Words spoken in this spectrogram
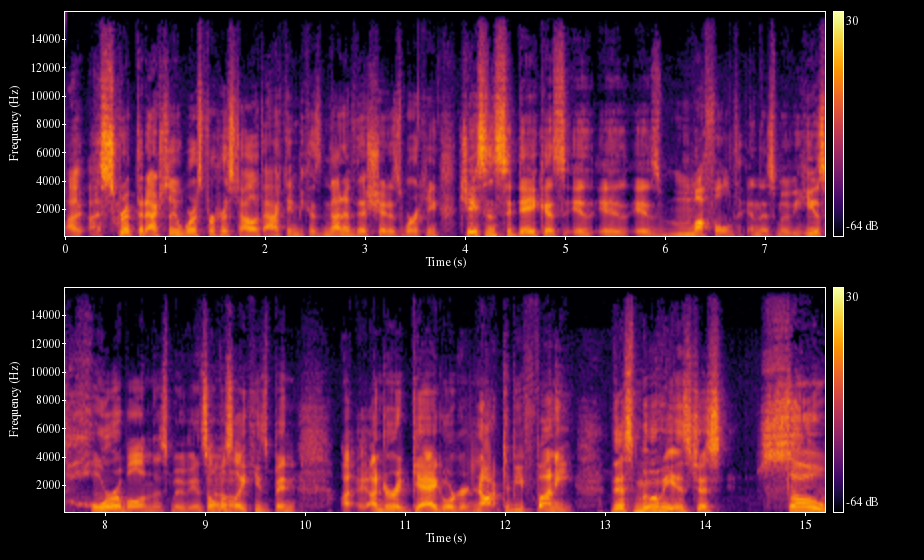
a, a script that actually works for her style of acting because none of this shit is working. Jason Sudeikis is is, is muffled in this movie. He is horrible in this movie. It's almost Oh. like he's been uh, under a gag order not to be funny. This movie is just so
